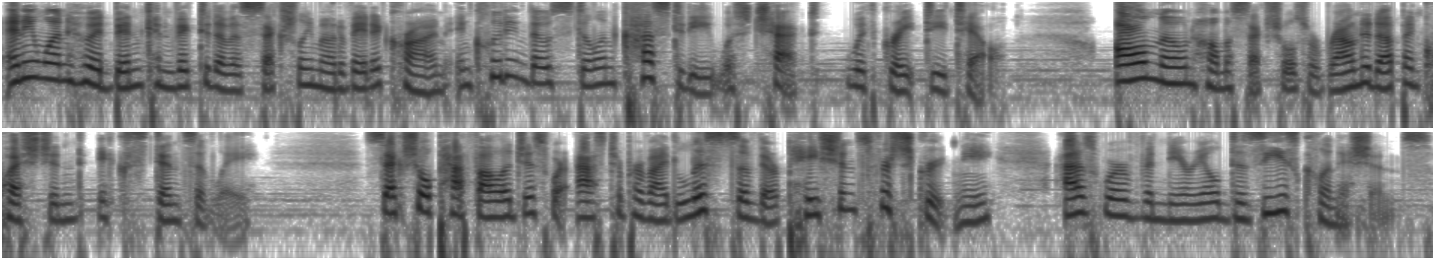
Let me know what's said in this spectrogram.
Anyone who had been convicted of a sexually motivated crime, including those still in custody, was checked with great detail. All known homosexuals were rounded up and questioned extensively. Sexual pathologists were asked to provide lists of their patients for scrutiny, as were venereal disease clinicians.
